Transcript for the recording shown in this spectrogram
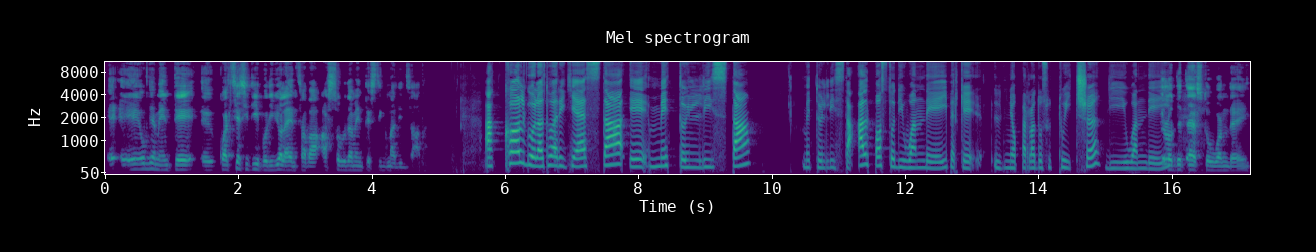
e, e ovviamente eh, qualsiasi tipo di violenza va assolutamente stigmatizzata. Accolgo la tua richiesta e metto in lista metto in lista al posto di One Day perché ne ho parlato su Twitch di One Day. Io lo detesto One Day.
